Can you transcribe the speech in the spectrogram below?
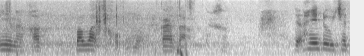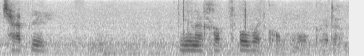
นี่นะครับ ประวัติของหมอกาดำนะครับ เดี๋ยวให้ดูชัดๆเลยนี่นะครับ ประวัติของหมอกาดำ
